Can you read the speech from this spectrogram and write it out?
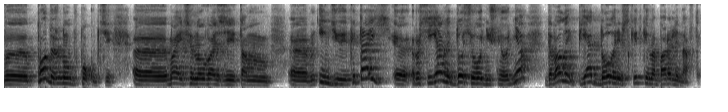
в продаж, ну в покупці, е, мається на увазі там Індію і Китай, росіяни до сьогоднішнього дня давали 5 доларів скидки на барелі нафти.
